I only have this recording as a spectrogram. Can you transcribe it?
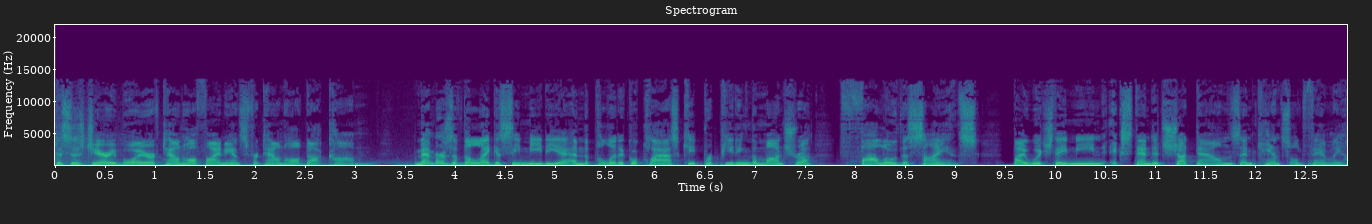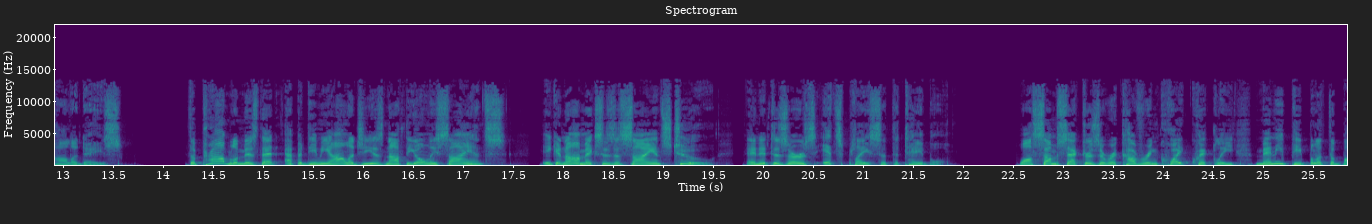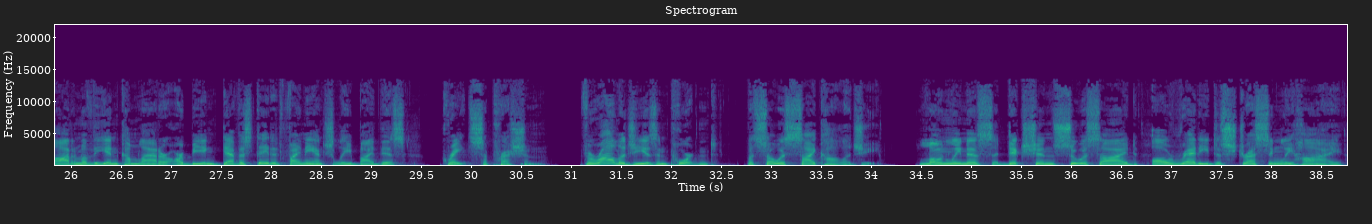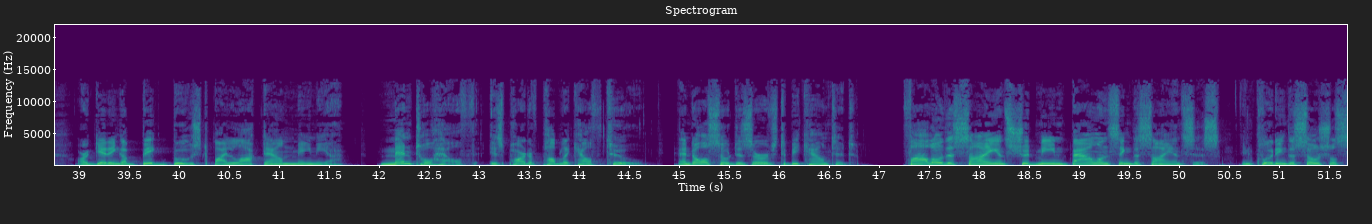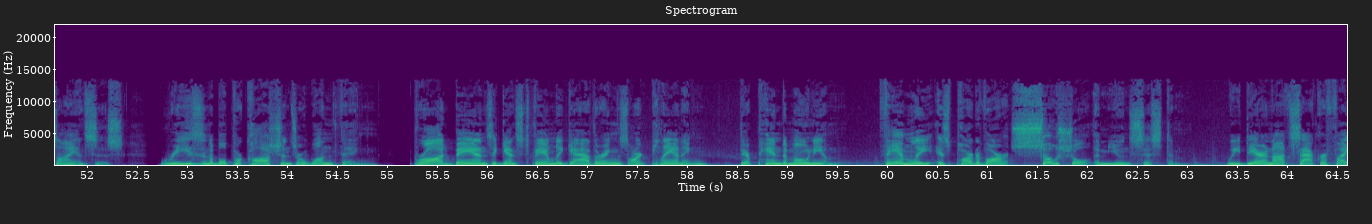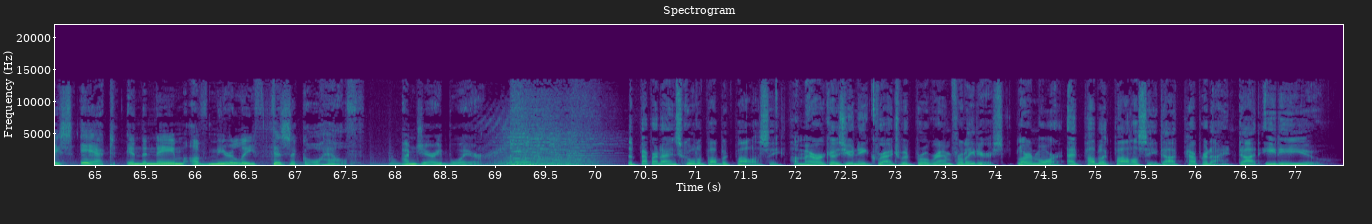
This is Jerry Bowyer of Town Hall Finance for townhall.com. Members of the legacy media and the political class keep repeating the mantra, follow the science, by which they mean extended shutdowns and canceled family holidays. The problem is that epidemiology is not the only science. Economics is a science too, and it deserves its place at the table. While some sectors are recovering quite quickly, many people at the bottom of the income ladder are being devastated financially by this great suppression. Virology is important, but so is psychology. Loneliness, addiction, suicide, already distressingly high, are getting a big boost by lockdown mania. Mental health is part of public health too, and also deserves to be counted. Follow the science should mean balancing the sciences, including the social sciences. Reasonable precautions are one thing. Broad bans against family gatherings aren't planning, they're pandemonium. Family is part of our social immune system. We dare not sacrifice it in the name of merely physical health. I'm Jerry Bowyer. The Pepperdine School of Public Policy, America's unique graduate program for leaders. Learn more at publicpolicy.pepperdine.edu.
